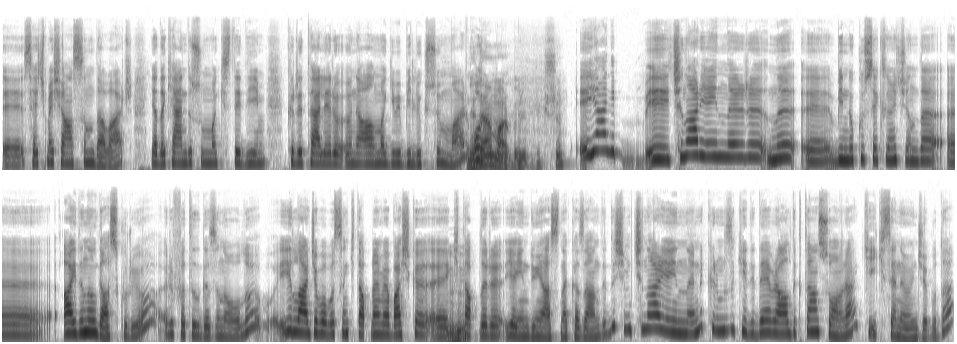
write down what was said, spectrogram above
e, seçme şansım da var. Ya da kendi sunmak istediğim kriterleri öne alma gibi bir lüksüm var. Neden o, var böyle bir lüksün? E, yani e, Çınar yayınlarını e, 1983 yılında e, Aydın Ilgaz kuruyor. Rıfat Ilgaz'ın oğlu. Yıllarca babasının kitaplarını ve başka e, hı hı. kitapları yayın dünyasına kazandırdı. Şimdi Çınar yayınlarını Kırmızı Kedi devraldıktan sonra ki iki sene önce bu da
